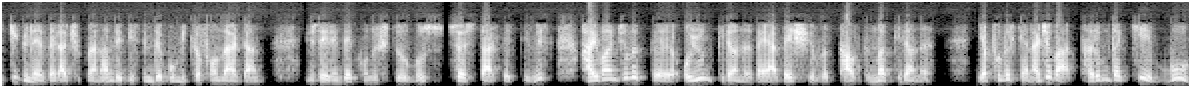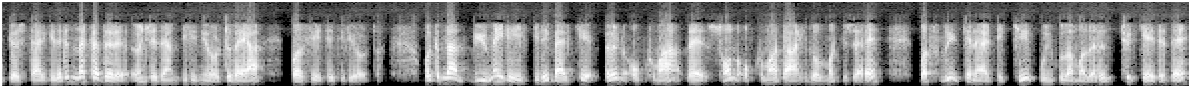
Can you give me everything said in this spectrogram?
iki gün evvel açıklanan ve bizim de bu mikrofonlardan üzerinde konuştuğumuz, söz sarf ettiğimiz hayvancılık e, oyun planı veya 5 yıllık kalkınma planı yapılırken acaba tarımdaki bu göstergelerin ne kadarı önceden biliniyordu veya vaziyet ediliyordu? Bakımdan büyüme ile ilgili belki ön okuma ve son okuma dahil olmak üzere batılı ülkelerdeki uygulamaların Türkiye'de de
